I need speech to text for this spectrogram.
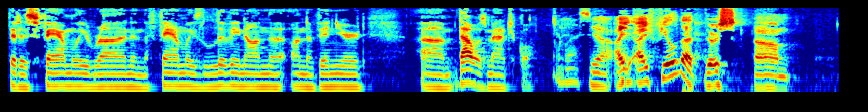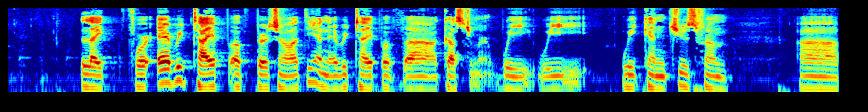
that is family run and the families living on the on the vineyard. Um, that was magical. It was. Yeah, I, I feel that there's um, like for every type of personality and every type of uh, customer, we we we can choose from uh,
